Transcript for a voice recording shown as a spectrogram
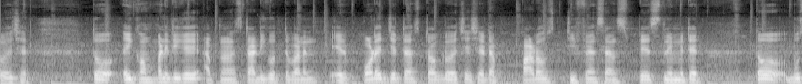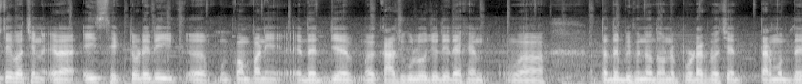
রয়েছে। তো এই কোম্পানিটিকে আপনারা স্টাডি করতে পারেন। এর পরের যেটা স্টক রয়েছে সেটা পারস ডিফেন্স অ্যান্ড স্পেস লিমিটেড তো বুঝতেই পারছেন, এরা এই সেক্টরেরই কোম্পানি এদের যে কাজগুলো যদি দেখেন তাদের বিভিন্ন ধরনের প্রোডাক্ট রয়েছে। তার মধ্যে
